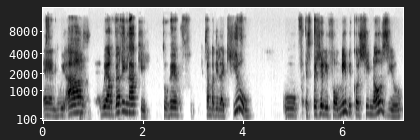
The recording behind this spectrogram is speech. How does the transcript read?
and we are we are very lucky to have somebody like you, who, especially for me, because she knows you.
